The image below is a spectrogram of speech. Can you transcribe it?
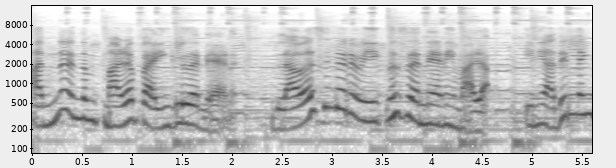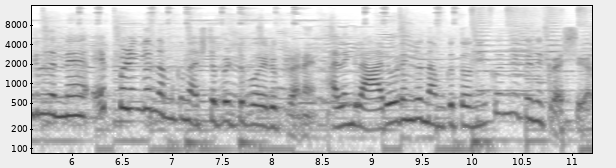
അന്നും ഇന്നും മഴ ഭയങ്കര തന്നെയാണ്. ലവേഴ്സിന്റെ ഒരു വീക്ക്നെസ് തന്നെയാണ് ഈ മഴ. ഇനി അതില്ലെങ്കിൽ തന്നെ എപ്പോഴെങ്കിലും നമുക്ക് നഷ്ടപ്പെട്ടു പോയൊരു പ്രണയം. അല്ലെങ്കിൽ ആരോടെങ്കിലും നമുക്ക് തോന്നിയ കുഞ്ഞു കുഞ്ഞു ക്രഷുകൾ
